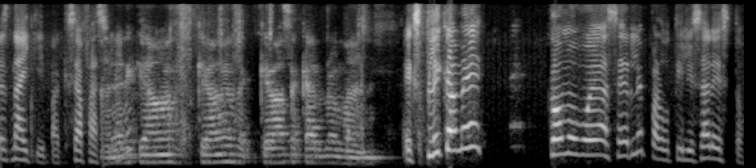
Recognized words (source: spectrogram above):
Es Nike, para que sea A fácil. ver qué, vamos, qué, vamos a, qué va a sacar Roman. Explícame cómo voy a hacerle para utilizar esto.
